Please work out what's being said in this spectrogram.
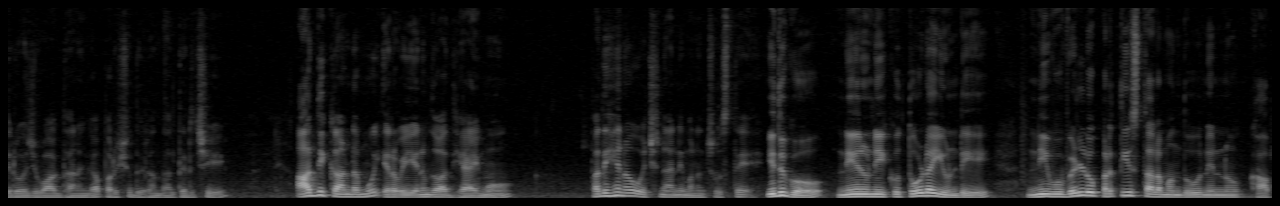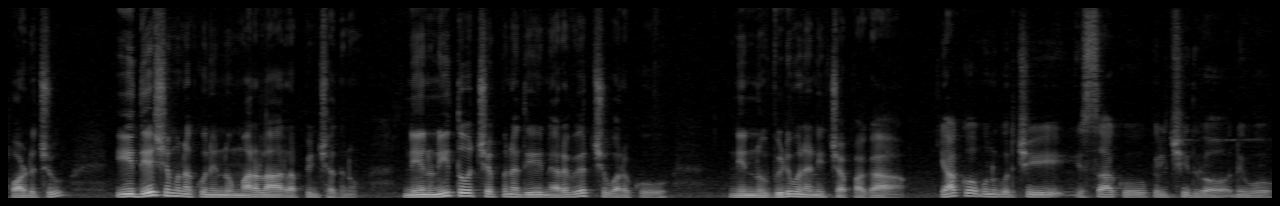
ఈరోజు వాగ్దానంగా పరిశుద్ధ గ్రంథాలు తెరిచి ఆది కాండము ఇరవై ఎనిమిదో అధ్యాయము పదిహేనవ వచనాన్ని మనం చూస్తే ఇదిగో నేను నీకు తోడయుండి నీవు వెళ్ళు ప్రతి స్థలమందు నిన్ను కాపాడుచు. ఈ దేశమునకు నిన్ను మరలా రప్పించదును. నేను నీతో చెప్పినది నెరవేర్చు వరకు నిన్ను విడువనని చెప్పగా. యాకోబును గురించి ఇస్సాకు పిలిచి ఇదిగో నువ్వు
